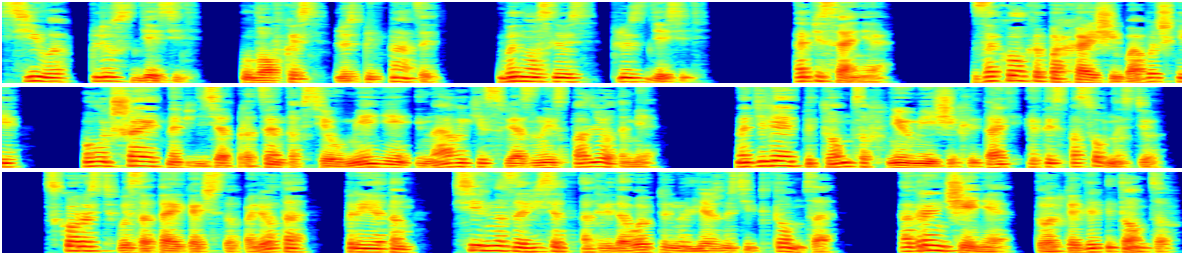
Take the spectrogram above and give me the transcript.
Сила плюс десять. Ловкость плюс пятнадцать. Выносливость плюс десять. Описание. Заколка порхающей бабочки улучшает на 50% все умения и навыки, связанные с полетами. Наделяет питомцев, не умеющих летать, этой способностью. Скорость, высота и качество полета при этом сильно зависят от видовой принадлежности питомца. Ограничение только для питомцев.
